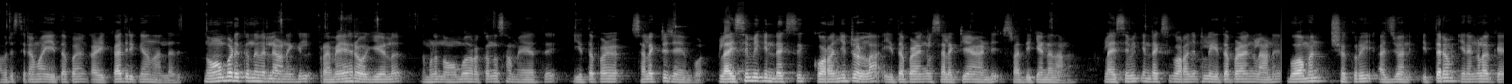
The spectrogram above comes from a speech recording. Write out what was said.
അവർ സ്ഥിരമായി ഈത്തപ്പഴം കഴിക്കാതിരിക്കുക നല്ലത്. നോമ്പെടുക്കുന്നവരിലാണെങ്കിൽ പ്രമേഹ രോഗികൾ നമ്മൾ നോമ്പ് തുറക്കുന്ന സമയത്ത് ഈത്തപ്പഴം സെലക്ട് ചെയ്യുമ്പോൾ ഗ്ലൈസമിക് ഇൻഡെക്സ് കുറഞ്ഞിട്ടുള്ള ഈത്തപ്പഴങ്ങൾ സെലക്ട് ചെയ്യാൻ വേണ്ടി ശ്രദ്ധിക്കേണ്ടതാണ്. ഗ്ലൈസമിക് ഇൻഡെക്സ് കുറഞ്ഞിട്ടുള്ള ഈത്തപ്പഴങ്ങളാണ്. ബോമൻ ഷക്രി അജ്വാൻ ഇത്തരം ഇനങ്ങളൊക്കെ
